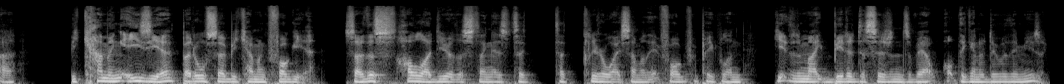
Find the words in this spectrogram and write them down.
a becoming easier, but also becoming foggier. So this whole idea of this thing is to to clear away some of that fog for people and get them to make better decisions about what they're going to do with their music.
